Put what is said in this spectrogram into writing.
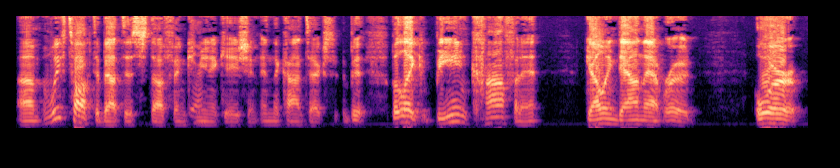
Um, we've talked about this stuff in communication in the context, but, but like being confident going down that road or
